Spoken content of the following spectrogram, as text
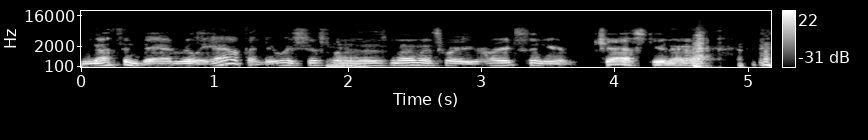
nothing bad really happened. It was just yeah. one of those moments where your heart's in your chest, you know.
